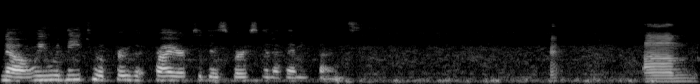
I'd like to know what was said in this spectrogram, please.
No, we would need to approve it prior to disbursement of any funds. Um,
